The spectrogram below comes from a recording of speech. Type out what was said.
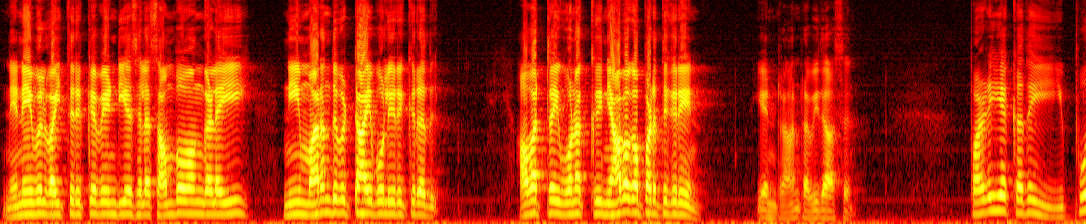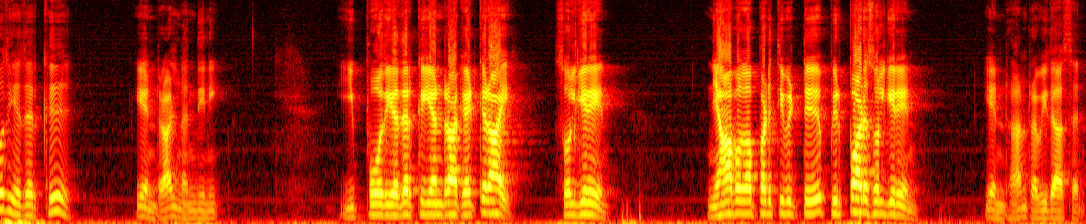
நினைவில் வைத்திருக்க வேண்டிய சில சம்பவங்களை நீ மறந்துவிட்டாய் போலிருக்கிறது. அவற்றை உனக்கு ஞாபகப்படுத்துகிறேன். என்றான் ரவிதாசன். பழைய கதை இப்போது எதற்கு? என்றாள் நந்தினி. இப்போது எதற்கு என்றா கேட்கிறாய்? சொல்கிறேன். ஞாபகப்படுத்திவிட்டு பிற்பாடு சொல்கிறேன் என்றான் ரவிதாசன்.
